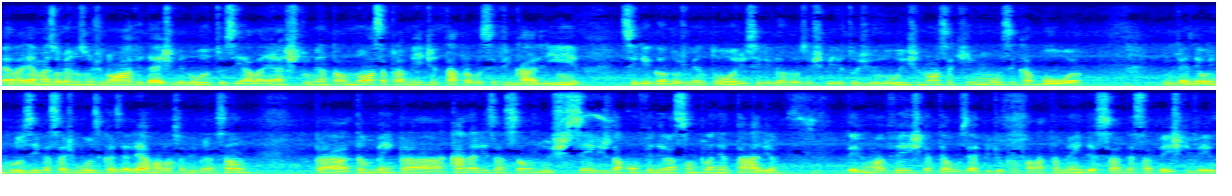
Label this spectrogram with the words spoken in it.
Ela é mais ou menos uns 9, 10 minutos e ela é instrumental. Nossa, para meditar, para você ficar Muito ali se ligando aos mentores, se ligando aos espíritos de luz. Nossa, que música boa. Entendeu? Inclusive essas músicas elevam a nossa vibração para também para canalização dos seres da Confederação Planetária. Isso. Teve uma vez que até o Zé pediu para falar também, dessa, dessa vez que veio,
